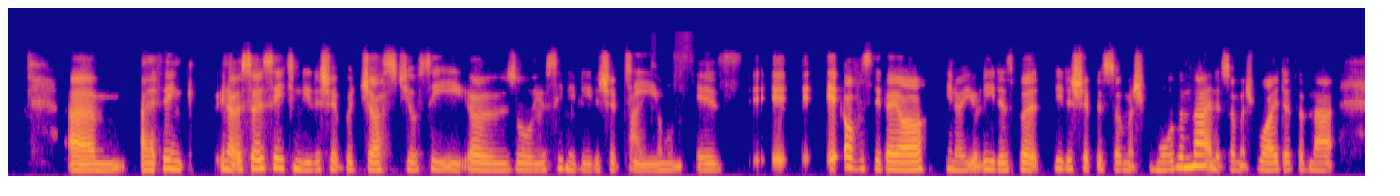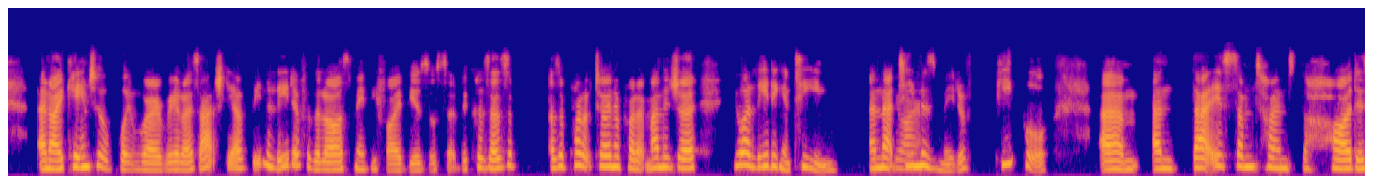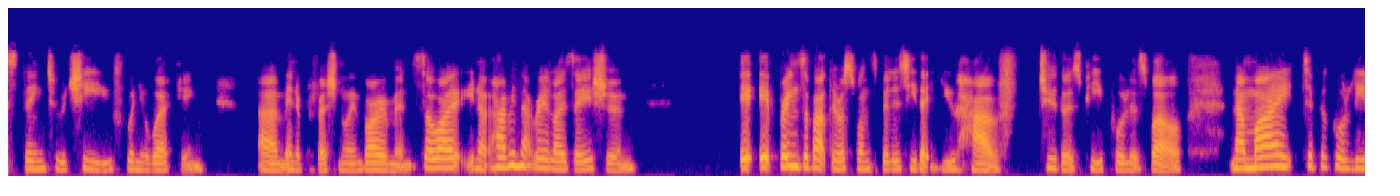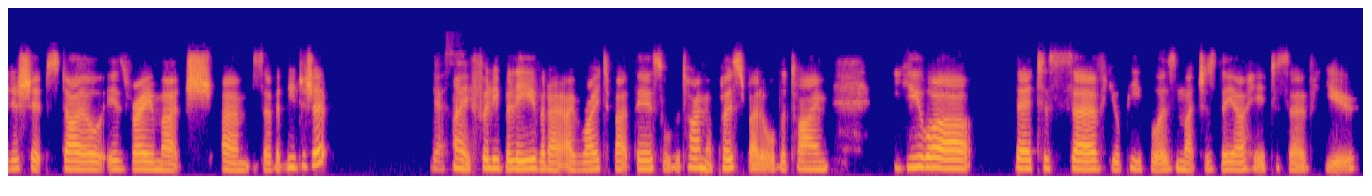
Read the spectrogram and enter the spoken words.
Um, I think, you know, associating leadership with just your CEOs or your senior leadership team is it, it, it obviously they are, you know, your leaders, but leadership is so much more than that and it's so much wider than that. And I came to a point where I realized actually I've been a leader for the last maybe five years or so because as a as a product owner, product manager, you are leading a team, and that you team are is made of people. Um, and that is sometimes the hardest thing to achieve when you're working um, in a professional environment. So I, you know, having that realization, it, it brings about the responsibility that you have to those people as well. Now, my typical leadership style is very much um, servant leadership. Yes I fully believe, and I, I write about this all the time, I post about it all the time. You are there to serve your people as much as they are here to serve you.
